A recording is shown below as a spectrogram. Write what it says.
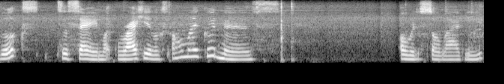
Looks the same, like right here looks, oh my goodness. Oh, it is so laggy.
